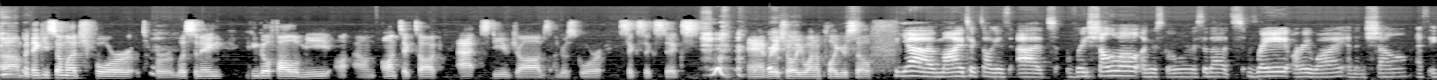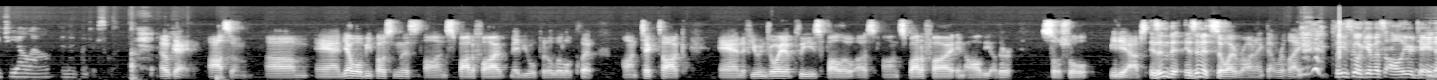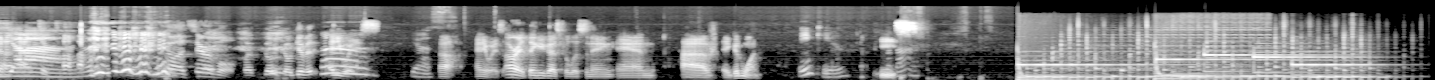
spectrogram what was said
um, but thank you so much for for listening. You can go follow me on, on, on TikTok at Steve Jobs underscore six six six. And Rachel, you want to plug yourself? Yeah, my TikTok is at Rayshellwell underscore. So that's Ray R A Y and then Shell S H E L L and then underscore. Okay, awesome. Um, and yeah, we'll be posting this on Spotify. Maybe we'll put a little clip on TikTok. And if you enjoy it, please follow us on Spotify and all the other social media apps. Isn't it, isn't it so ironic that we're like, please go give us all your data yeah. TikTok? no, it's terrible, but go, go give it anyways. Yes. Ah, anyways, all right. Thank you guys for listening and have a good one. Thank you. Peace. Bye-bye.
